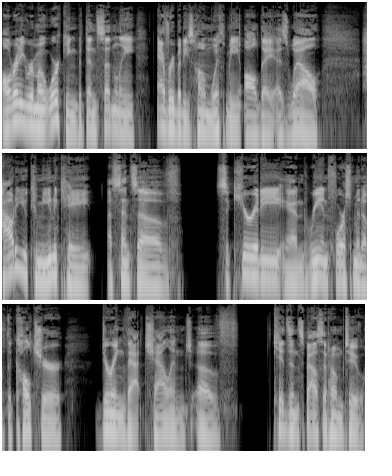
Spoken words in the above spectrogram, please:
already remote working, but then suddenly everybody's home with me all day as well. How do you communicate a sense of security and reinforcement of the culture during that challenge of kids and spouse at home too?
